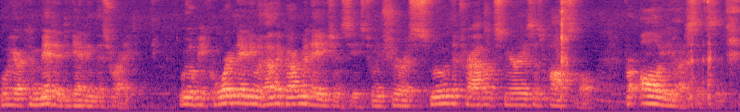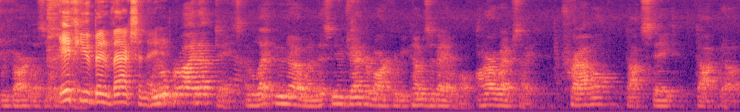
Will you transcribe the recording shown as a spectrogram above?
but we are committed to getting this right. We will be coordinating with other government agencies to ensure as smooth a travel experience as possible for all U.S. citizens, regardless of If gender. you've been vaccinated. We will provide updates and let you know when this new gender marker becomes available on our website, travel.state.gov.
